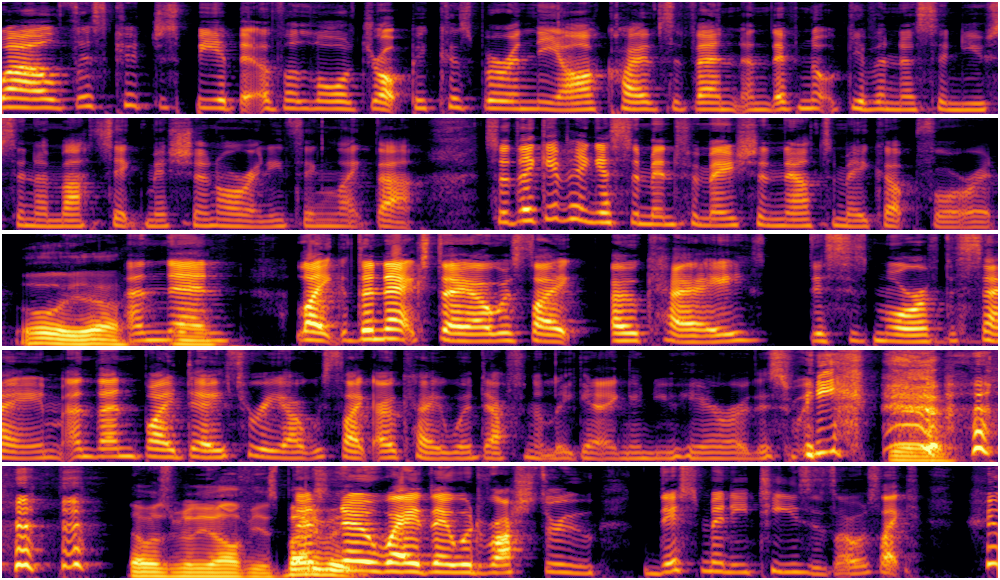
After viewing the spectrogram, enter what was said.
well, this could just be a bit of a lore drop because we're in the archives event and they've not given us a new cinematic mission or anything like that. So they're giving us some information now to make up for it. oh yeah, And then, like, the next day, I was like, okay, this is more of the same. And then by day three, I was like, okay, we're definitely getting a new hero this week. Yeah. that was really obvious. By There's the way, no way they would rush through this many teasers. I was like, who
